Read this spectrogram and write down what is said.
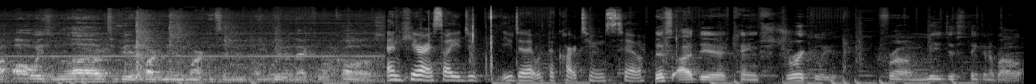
I always love to be a part of Neiman Marcus and, and giving back for a cause. And here I saw you do you did it with the cartoons too. This idea came strictly from me just thinking about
